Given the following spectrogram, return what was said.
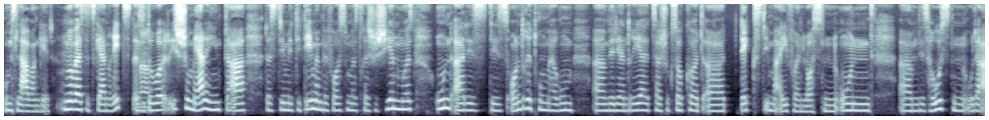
ums Labern geht. Mhm. Nur weil du jetzt gern redst. Also Nein. da ist schon mehr dahinter, auch, dass du mit den Themen befassen musst, recherchieren musst und auch das, das andere drumherum, äh, wie die Andrea jetzt auch schon gesagt hat, äh, Text immer einfallen lassen und ähm, das Hosten oder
